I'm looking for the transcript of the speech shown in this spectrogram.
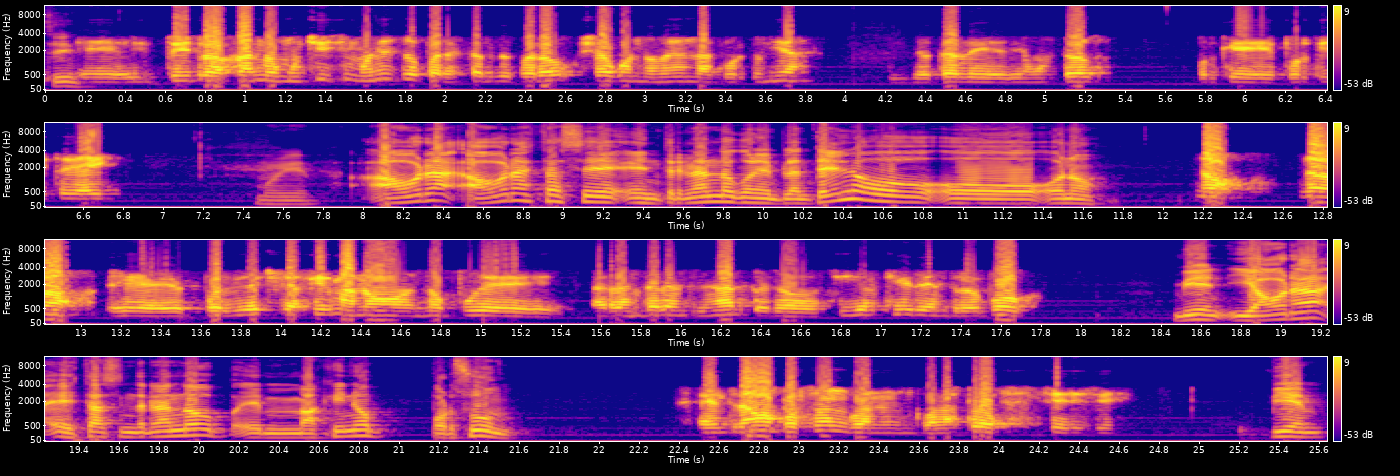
Sí. Eh, estoy trabajando muchísimo en eso para estar preparado ya cuando me den la oportunidad y tratar de demostrar por qué, por qué estoy ahí. Muy bien. ¿Ahora, ahora estás eh, entrenando con el plantel o, o, o no? No, no, no. Eh, por el hecho de la firma no, no pude arrancar a entrenar, pero si Dios quiere, dentro de poco. Bien, y ahora estás entrenando, eh, me imagino, por Zoom. Entrenamos por Zoom con, con los profes, sí, sí, sí. Bien.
